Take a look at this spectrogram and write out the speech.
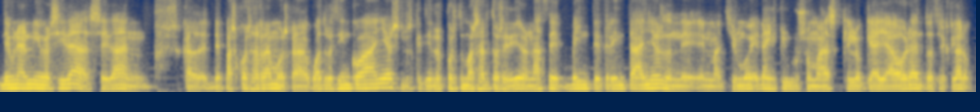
una universidad se dan pues, de Pascuas a Ramos cada cuatro o cinco años, y los que tienen los puestos más altos se dieron hace 20, 30 años, donde el machismo era incluso más que lo que hay ahora. Entonces, claro,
